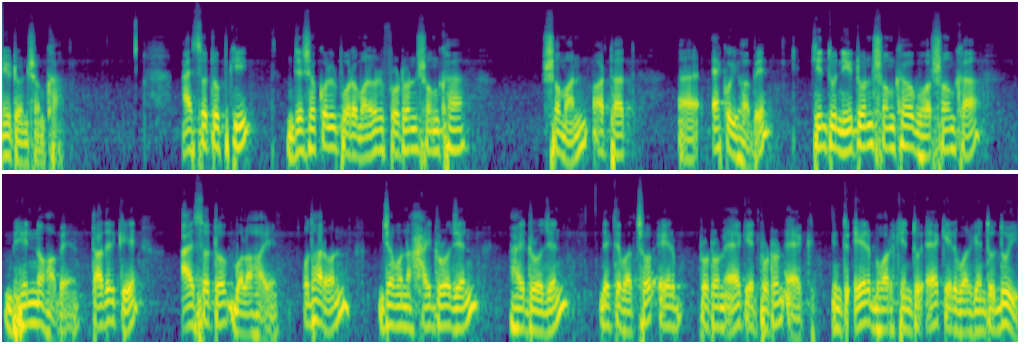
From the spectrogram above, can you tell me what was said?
নিউটন সংখ্যা। আইসোটোপ কি? যে সকল পরমাণুর প্রোটন সংখ্যা সমান, অর্থাৎ একই হবে, কিন্তু নিউটন সংখ্যা ও ভর সংখ্যা ভিন্ন হবে। তাদেরকে আইসোটোপ বলা হয়। উদাহরণ যেমন হাইড্রোজেন হাইড্রোজেন, দেখতে পাচ্ছ এর প্রোটন এক, এর প্রোটন এক। কিন্তু এর ভর কিন্তু এক, এর ভর কিন্তু দুই।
